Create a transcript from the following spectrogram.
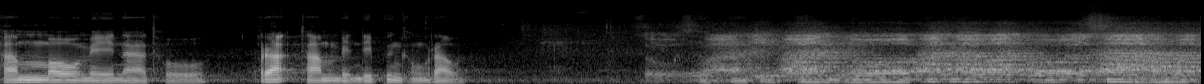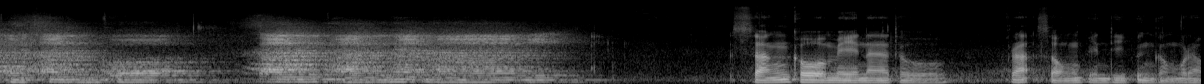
ธรรมโมเมนาโถ พระธรรมเป็นที่พึ่งของเรา สังโฆเมนาโถพระสงฆ์เป็นที่พึ่งของเรา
